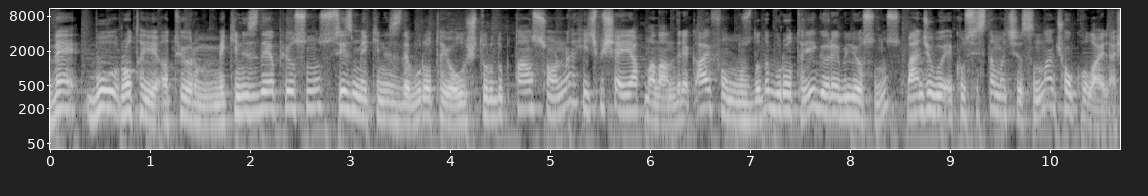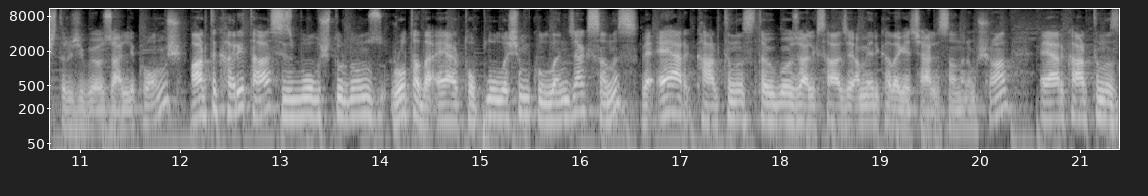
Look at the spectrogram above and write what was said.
Ve bu rotayı atıyorum Mac'inizde yapıyorsunuz. Siz Mac'inizde bu rotayı oluşturduktan sonra hiçbir şey yapmadan direkt iPhone'unuzda da bu rotayı görebiliyorsunuz. Bence bu ekosistem açısından çok kolaylaştırıcı bir özellik olmuş. Artık harita siz bu oluşturduğunuz rotada eğer toplu ulaşım kullanacaksanız ve eğer kartınız tabii bu özellik sadece Amerika'da geçerli sanırım şu an. Eğer kartınız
